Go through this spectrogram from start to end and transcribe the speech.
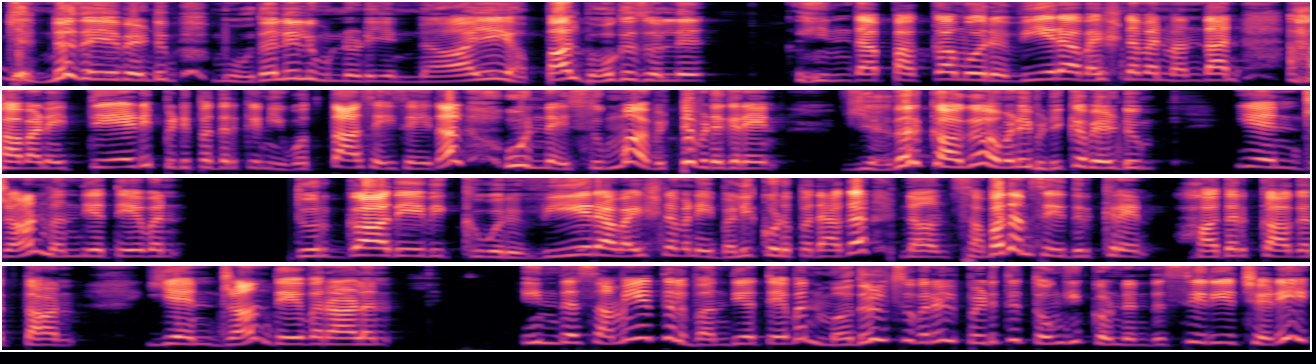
என்ன செய்ய வேண்டும்? முதலில் உன்னுடைய நாயை அப்பால் போக சொல்லு. இந்த பக்கம் ஒரு வீர வைஷ்ணவன் வந்தான். அவனை தேடி பிடிப்பதற்கு நீ ஒத்தாசை செய்தால் உன்னை சும்மா விட்டு விடுகிறேன். எதற்காக அவனை பிடிக்க வேண்டும்? என்றான் வந்தியத்தேவன். துர்காதேவிக்கு ஒரு வீர வைஷ்ணவனை பலி கொடுப்பதாக நான் சபதம் செய்திருக்கிறேன். அதற்காகத்தான் என்றான் தேவராளன். இந்த சமயத்தில் வந்தியத்தேவன் மதில் சுவரில் பிடித்து தொங்கிக் கொண்டிருந்த சிறிய செடி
